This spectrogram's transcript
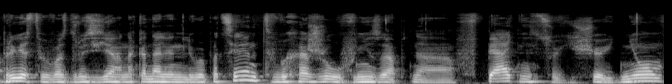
приветствую вас, друзья, на канале Нулевой Пациент. Выхожу внезапно в пятницу, еще и днем.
